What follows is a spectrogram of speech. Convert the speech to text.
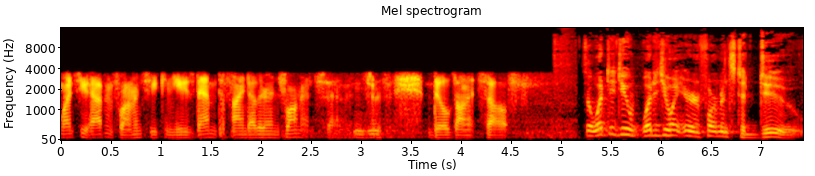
once you have informants, you can use them to find other informants. Uh, mm-hmm. It sort of builds on itself. So, what did you what did you want your informants to do?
